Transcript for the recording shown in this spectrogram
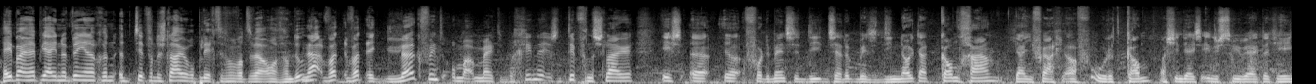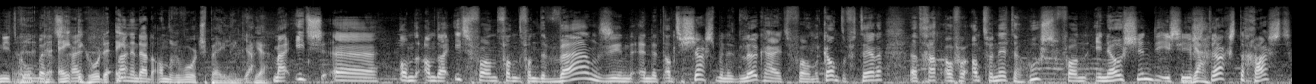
Hey, maar heb jij, ben jij nog een, een tip van de sluier oplichten van wat we allemaal gaan doen? Nou, wat, wat ik leuk vind om mee te beginnen, is een tip van de sluier, is eh, eh, voor de mensen die, er zijn ook mensen die nooit naar kan gaan. Ja, je vraagt je af hoe dat kan als je in deze industrie werkt, dat je hier niet komt bij het een- ik hoor de Maar- een en daar de andere woordspeling. ja, ja. maar iets eh, om, om daar iets van, van, van de waanzin en het enthousiasme en de leukheid van de kant te vertellen. Dat gaat over Antoinette Hoes van Inocean. Die is hier Ja. straks de gast.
